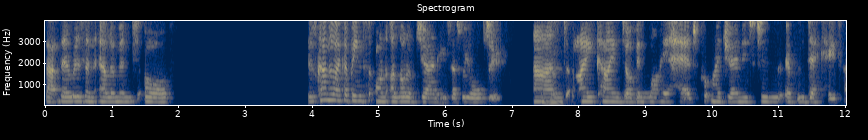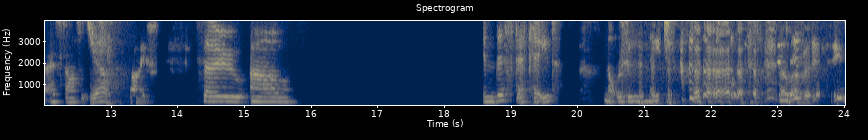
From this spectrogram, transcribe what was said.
That there is an element of, it's kind of like I've been on a lot of journeys, as we all do. And mm-hmm. I kind of, in my head, put my journeys to every decade that has started yeah. life. So, um, in this decade, not revealing age, in this decade,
